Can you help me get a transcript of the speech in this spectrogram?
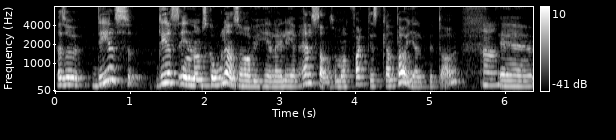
Alltså, dels, dels inom skolan så har vi hela elevhälsan som man faktiskt kan ta hjälp utav. Ja. Eh,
